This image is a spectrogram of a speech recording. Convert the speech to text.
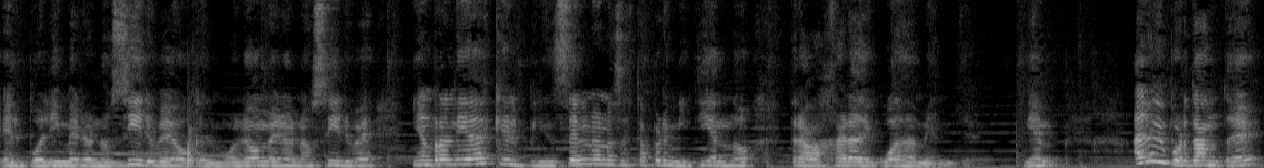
el polímero no sirve o que el monómero no sirve y en realidad es que el pincel no nos está permitiendo trabajar adecuadamente. Bien, algo importante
